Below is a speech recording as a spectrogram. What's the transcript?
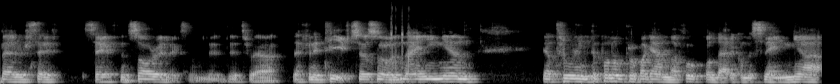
better safe, safe than sorry. Liksom. Det, det, tror jag definitivt. Så, så nej, ingen, jag tror inte på någon propagandafotboll där det kommer svänga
